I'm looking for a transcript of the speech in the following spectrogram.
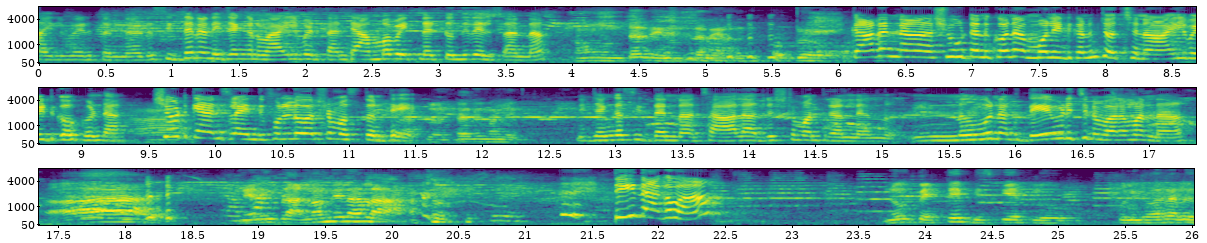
ఆయిల్ పెడుతున్నాడు. సిద్ధన్న నిజంగా నువ్వు ఆయిల్ పెడతా అంటే అమ్మ పెట్టినట్టుంది తెలుసా అన్న? కాదన్న షూట్ అనుకొని అమ్మోళ్ళ ఇంటికి నుంచి వచ్చిన. ఆయిల్ పెట్టుకోకుండా. షూట్ క్యాన్సిల్ అయింది ఫుల్ వర్షం వస్తుంటే. నిజంగా సిద్ధన్న చాలా అదృష్టమంతురాలు నన్ను. నువ్వు నాకు దేవుడిచ్చిన వరం అన్నా. టీ తాగవా? నువ్వు పెట్టే బిస్కెట్లు పులిహోరలు.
